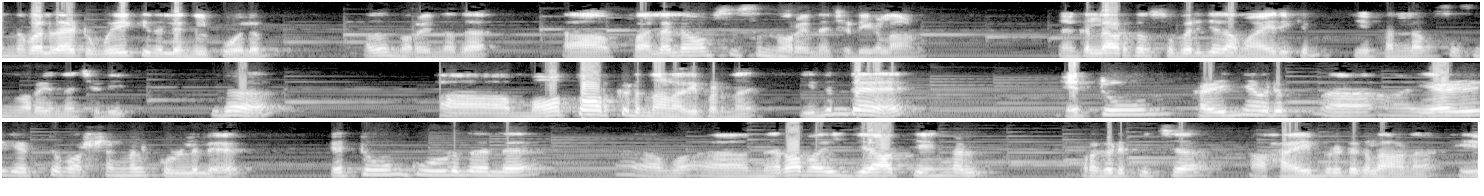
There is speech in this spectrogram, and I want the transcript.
ഇന്ന് വലുതായിട്ട് ഉപയോഗിക്കുന്നില്ലെങ്കിൽ പോലും അതെന്ന് പറയുന്നത് ഫലലോംസിസ് എന്ന് പറയുന്ന ചെടികളാണ്. നിങ്ങൾക്ക് എല്ലാവർക്കും സുപരിചിതമായിരിക്കും ഈ ഫലലോംസിസ് എന്ന് പറയുന്ന ചെടി. ഇത് മോത്തോർക്കിഡ് എന്നാണ് അറിയപ്പെടുന്നത്. ഇതിന്റെ ഏറ്റവും കഴിഞ്ഞ ഒരു ഏഴ് എട്ട് വർഷങ്ങൾക്കുള്ളിൽ ഏറ്റവും കൂടുതൽ നിറവൈജാത്യങ്ങൾ പ്രകടിപ്പിച്ച ഹൈബ്രിഡുകളാണ് ഈ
